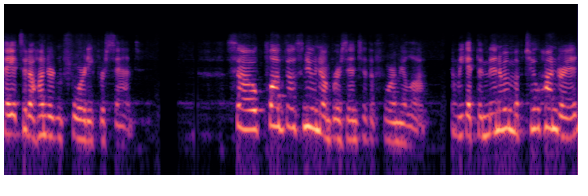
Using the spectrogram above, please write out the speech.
Say it's at 140%. So plug those new numbers into the formula, and we get the minimum of 200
